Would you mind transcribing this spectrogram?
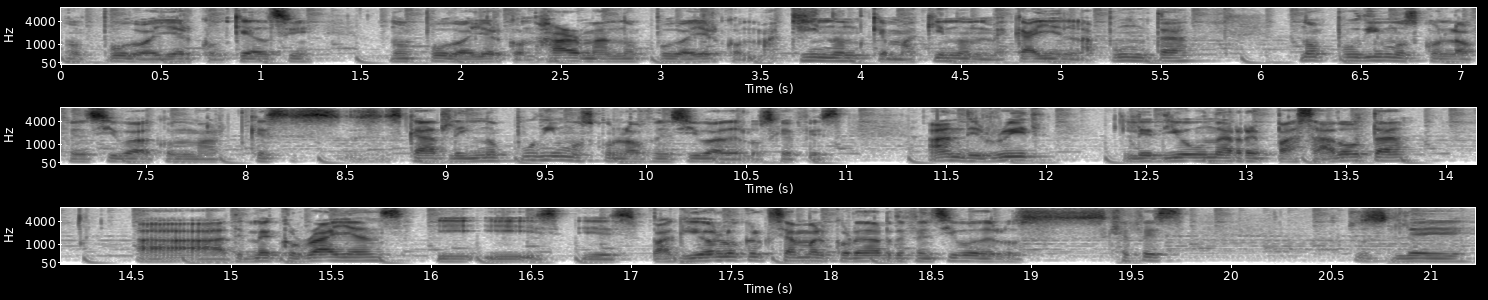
no pudo ayer con Kelsey, no pudo ayer con Harman, no pudo ayer con McKinnon, que McKinnon me cae en la punta. No pudimos con la ofensiva con Marquez Scatling, no pudimos con la ofensiva de los jefes. Andy Reid le dio una repasadota a Demeco Ryans y, y, y creo que se llama el coordinador defensivo de los jefes. Pues le,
